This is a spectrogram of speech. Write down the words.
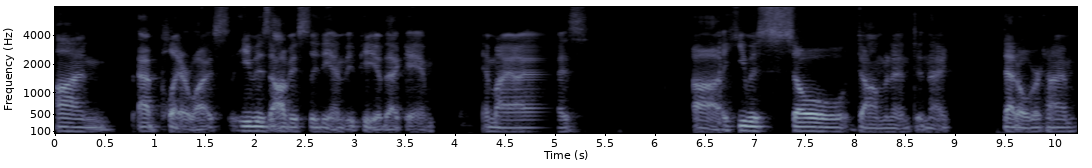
on at player wise. He was obviously the MVP of that game in my eyes. Uh he was so dominant in that that overtime.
